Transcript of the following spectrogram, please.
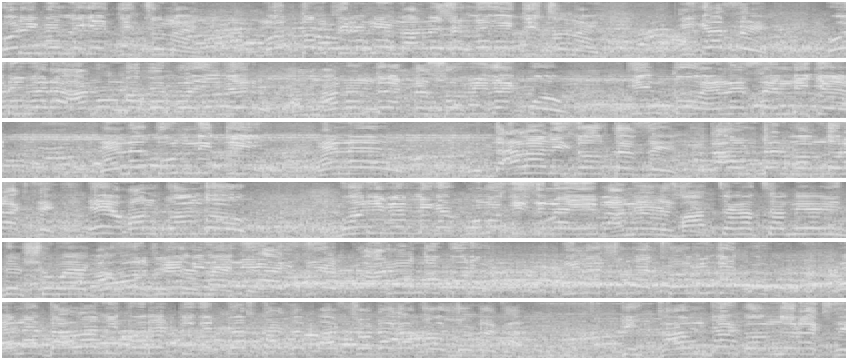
গরিবের লেগে কিছু নাই মধ্যম শ্রেণির মানুষের লেগে কিছু নাই। ঠিক আছে? গরিবের আনন্দ করব ঈদের আনন্দ একটা ছবি দেখব কিন্তু এনে সিন্ডিকেট এনে দুর্নীতি এনে দালালি চলতেছে কাউন্টার বন্ধ রাখছে এই হল বন্ধ হোক। গরিবের লেগে কোনো কিছু নাই এই মানে বাংলাদেশে। বাচ্চা কাচ্চা নিয়ে ঈদের সময় একটা আনন্দ করুন ঈদের সময় ছবি দেখুন এনে দালালি করে টিকিট ব্যস্ত আছে পাঁচশো টাকা ছয়শো টাকা। কাউন্টার বন্ধ রাখছে।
